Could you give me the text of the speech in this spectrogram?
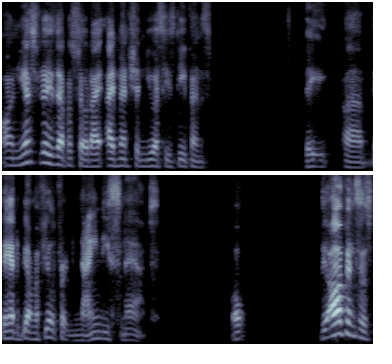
On yesterday's episode, I, I mentioned USC's defense. They uh, they had to be on the field for 90 snaps. Well, the offense is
